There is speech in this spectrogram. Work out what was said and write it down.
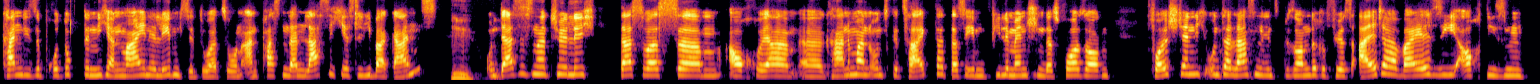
kann diese Produkte nicht an meine Lebenssituation anpassen, dann lasse ich es lieber ganz. Hm. Und das ist natürlich das, was ähm, auch ja, äh, Kahnemann uns gezeigt hat, dass eben viele Menschen das Vorsorgen vollständig unterlassen, insbesondere fürs Alter, weil sie auch diesen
